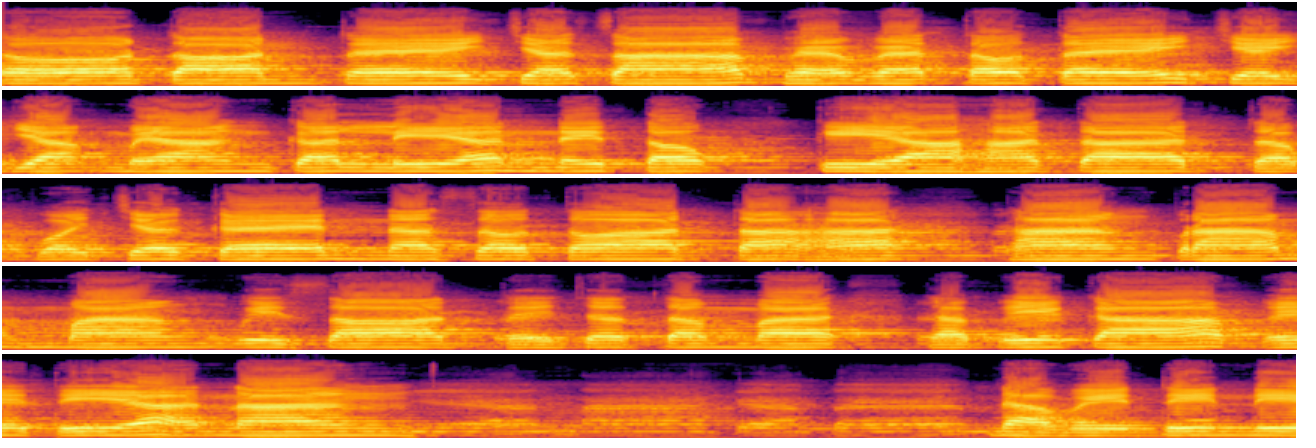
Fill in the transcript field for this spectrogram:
តតន្តេចសាភវតតេជយមង្គលិនិតោ គិយហតតបច្ចកេនសតតហខាងប្រាំមាំងវិសតេចតមតពេកាពេទានាងដវេទិនី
